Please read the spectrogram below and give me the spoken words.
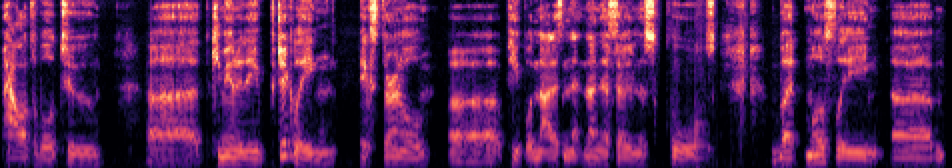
palatable to uh, community, particularly external uh, people, not as not necessarily in the schools, but mostly um,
